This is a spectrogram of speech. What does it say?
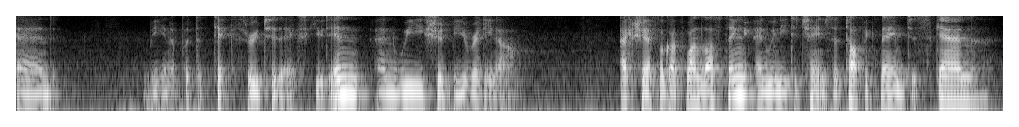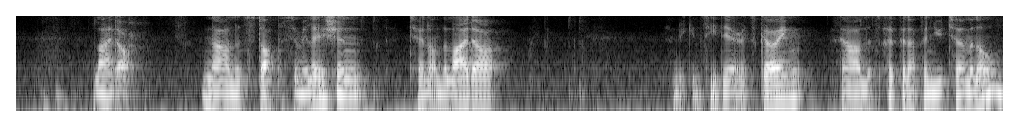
and we're going to put the tick through to the execute in, and we should be ready now. Actually, I forgot one last thing, and we need to change the topic name to scan LiDAR. Now let's start the simulation, turn on the LiDAR, and we can see there it's going. Now let's open up a new terminal.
